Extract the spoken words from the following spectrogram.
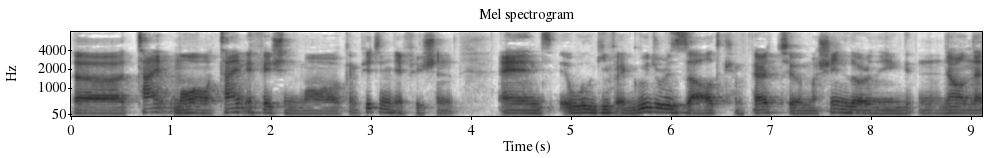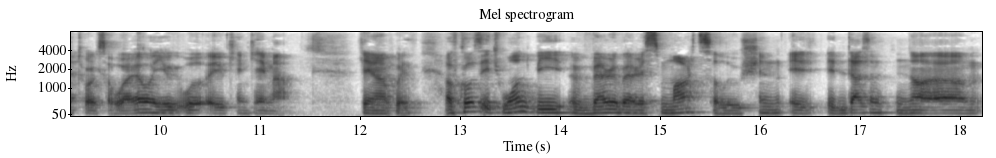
uh, time, more time efficient, more computing efficient, and it will give a good result compared to machine learning, neural networks, or whatever you will, you can came up came up with. Of course, it won't be a very very smart solution. It it doesn't um,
